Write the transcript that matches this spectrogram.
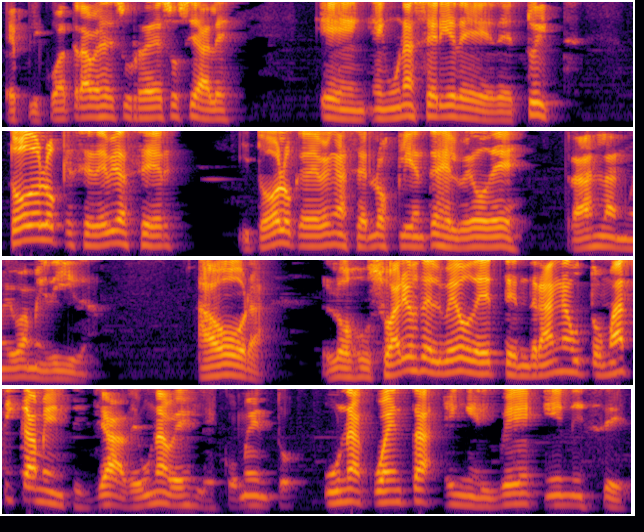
explicó a través de sus redes sociales en, una serie de, de tweets todo lo que se debe hacer y todo lo que deben hacer los clientes del BOD tras la nueva medida. Ahora, los usuarios del BOD tendrán automáticamente, ya de una vez les comento, una cuenta en el BNC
